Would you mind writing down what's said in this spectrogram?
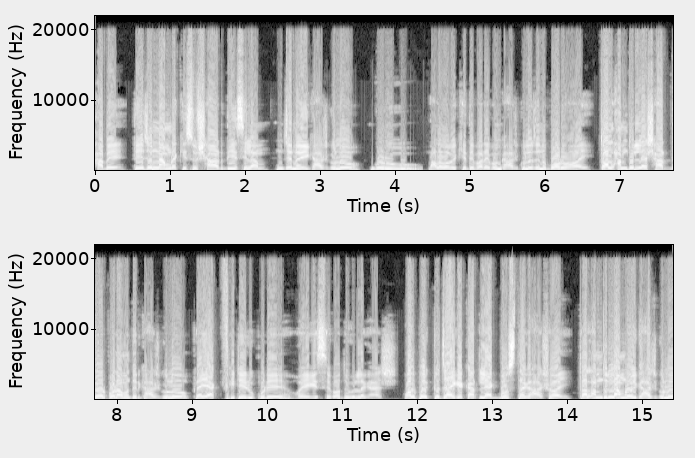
খাবে। তো এই জন্য আমরা কিছু সার দিয়েছিলাম, যেন এই ঘাসগুলো গরু ভালোভাবে খেতে পারে এবং ঘাসগুলো যেন বড় হয়। তো আলহামদুলিল্লাহ সার দেওয়ার পর আমাদের ঘাসগুলো প্রায় এক ফিটের উপরে হয়ে গেছে কতগুলো ঘাস। অল্প একটু জায়গা কাটলে এক বস্তা ঘাস হয়। তো আলহামদুলিল্লাহ আমরা ওই ঘাসগুলো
